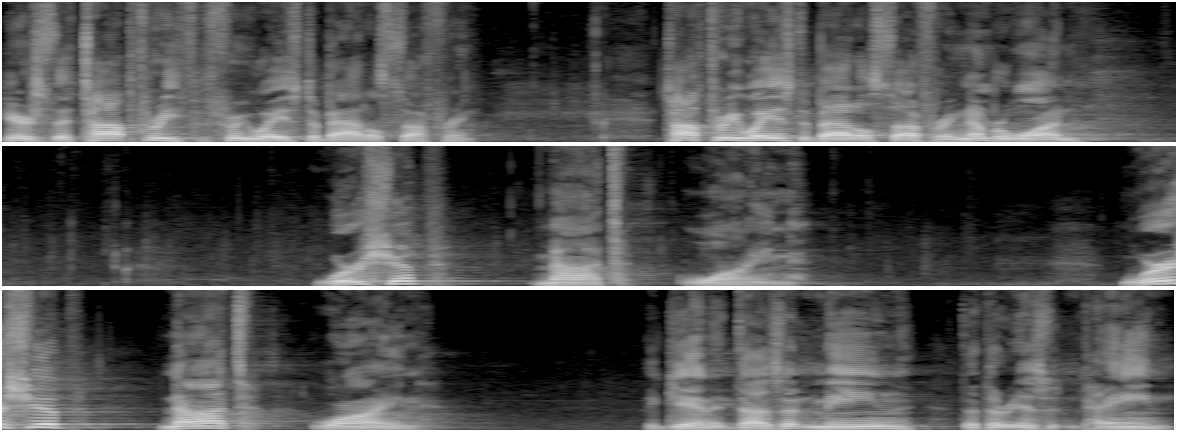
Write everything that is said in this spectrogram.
Here's the top three, three ways to battle suffering. Top three ways to battle suffering. Number one, worship, not whine. Worship, not whine. Again, it doesn't mean that there isn't pain.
